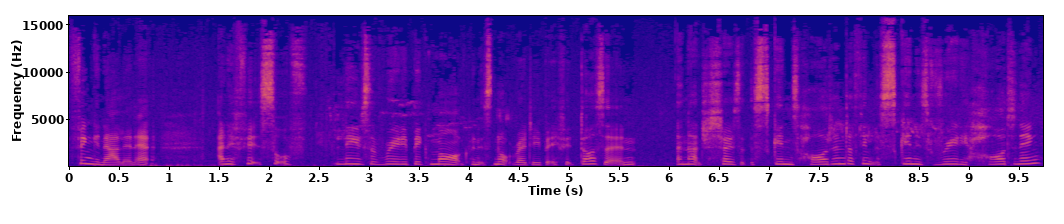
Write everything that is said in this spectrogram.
fingernail in it and if it sort of leaves a really big mark when it's not ready but if it doesn't and that just shows that the skin's hardened. I think the skin is really hardening.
